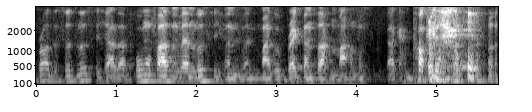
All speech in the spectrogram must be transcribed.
Bro, das wird lustig, Alter. Promophasen werden lustig, wenn, wenn du mal so Breakdance-Sachen machen musst, du gar keinen Bock hast.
